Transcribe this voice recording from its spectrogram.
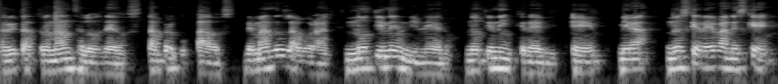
ahorita tronándose los dedos, están preocupados. Demandas laborales, no tienen dinero, no tienen crédito. Eh, mira, no es que deban, es que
